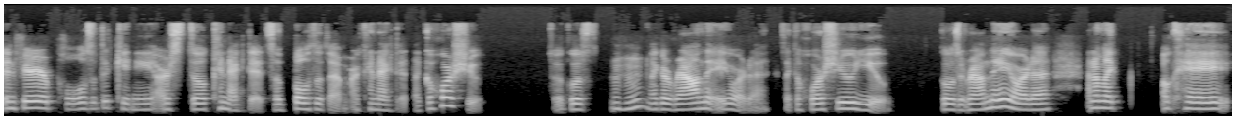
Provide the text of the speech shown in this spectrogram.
inferior poles of the kidney are still connected. So both of them are connected like a horseshoe. So it goes mhm, like around the aorta. It's like a horseshoe U. Goes around the aorta. And I'm like, okay,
